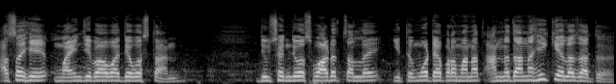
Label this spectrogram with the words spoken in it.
असं हे मायंजी बाबा देवस्थान दिवसेंदिवस वाढत चाललं आहे इथं मोठ्या प्रमाणात अन्नदानही केलं जातं.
